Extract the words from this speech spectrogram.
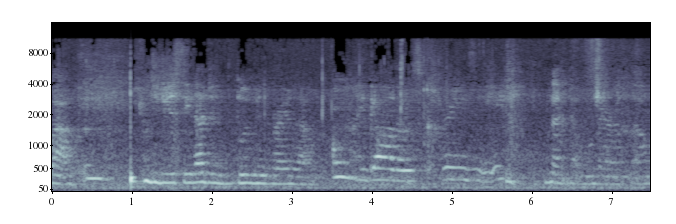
Wow. Did you just see that? Just blew his brains out. Oh my god, that was crazy. That double barrel though.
